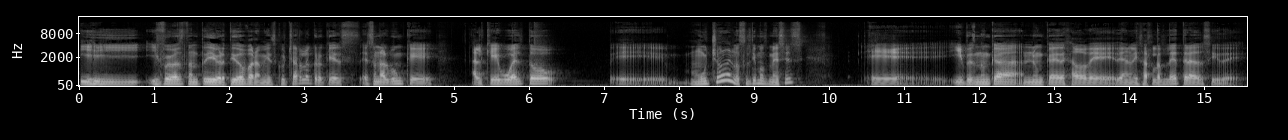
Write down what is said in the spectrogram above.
Y, y, fue bastante divertido para mí escucharlo. Creo que es, es un álbum que al que he vuelto eh, mucho en los últimos meses. Eh, y pues nunca, nunca he dejado de, de analizar las letras y de,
